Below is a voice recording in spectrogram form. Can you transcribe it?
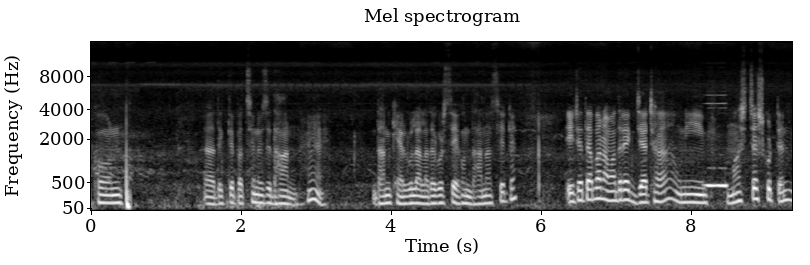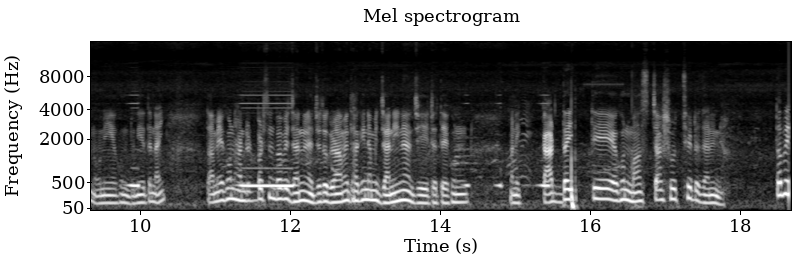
এখন দেখতে পাচ্ছেন ওই যে ধান হ্যাঁ? ধান খেরগুলো আলাদা করছে, এখন ধান আছে এটা। এইটাতে আবার আমাদের এক জ্যাঠা, উনি মাছ চাষ করতেন, উনি এখন দুনিয়াতে নাই। তো আমি এখন হান্ড্রেড পার্সেন্ট ভাবে জানি না যেহেতু গ্রামে থাকি না আমি জানি না যে এটাতে এখন মানে কার দায়িত্বে এখন মাছ চাষ হচ্ছে এটা জানি না। তবে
